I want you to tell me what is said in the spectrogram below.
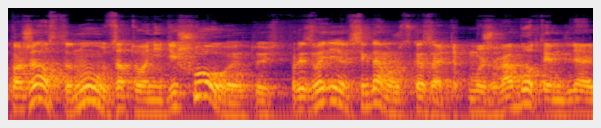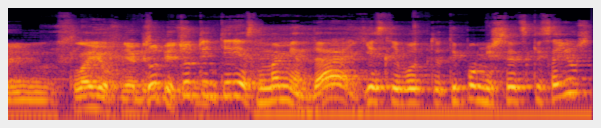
Пожалуйста, ну зато они дешевые. То есть производитель всегда может сказать, так мы же работаем для слоев Тут, необеспеченных. тут интересный момент, да, если вот ты помнишь Советский Союз,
